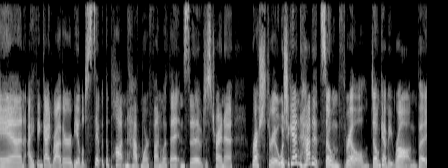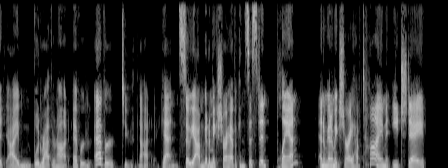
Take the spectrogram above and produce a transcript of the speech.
And I think I'd rather be able to sit with the plot and have more fun with it instead of just trying to rush through, which again had its own thrill. Don't get me wrong, but I would rather not ever, ever do that again. So yeah, I'm going to make sure I have a consistent plan and I'm going to make sure I have time each day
